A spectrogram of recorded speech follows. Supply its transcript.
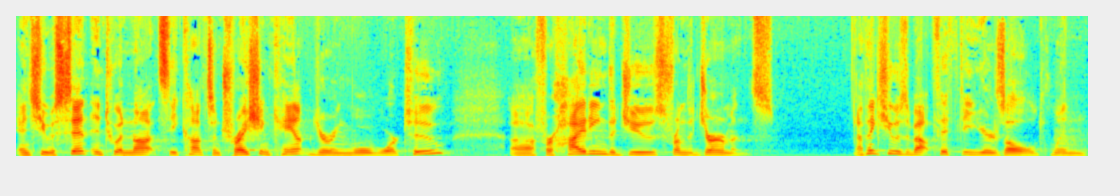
and she was sent into a Nazi concentration camp during World War II uh, for hiding the Jews from the Germans. I think she was about 50 years old when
